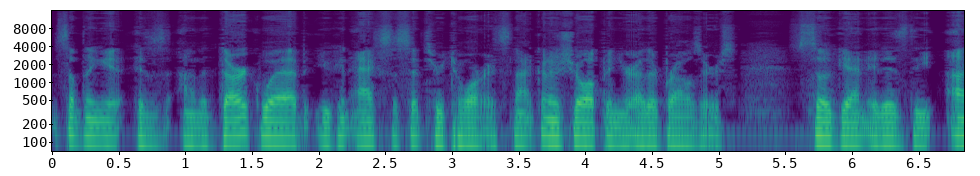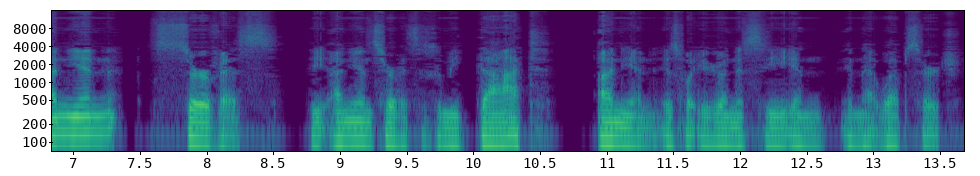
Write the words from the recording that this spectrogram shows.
something is on the dark web, you can access it through Tor. It's not going to show up in your other browsers. So again, it is the onion service. The onion service is going to be dot onion is what you're going to see in, in that web search.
